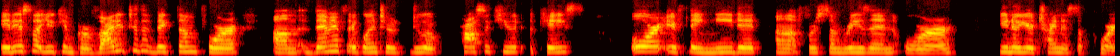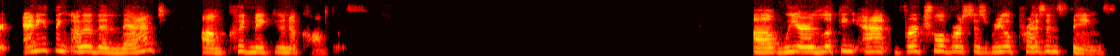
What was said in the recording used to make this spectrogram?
It is so that you can provide it to the victim for um, them if they're going to do a prosecute a case or if they need it uh, for some reason or you know you're trying to support. Anything other than that um, could make you an accomplice. Uh, we are looking at virtual versus real presence things.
